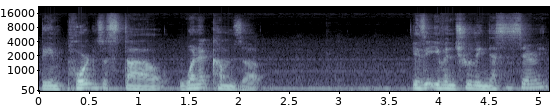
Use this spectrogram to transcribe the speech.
the importance of style when it comes up is it even truly necessary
